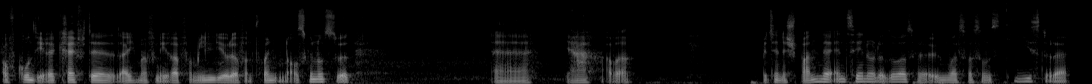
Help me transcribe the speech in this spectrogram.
aufgrund ihrer Kräfte, sag ich mal, von ihrer Familie oder von Freunden ausgenutzt wird. Äh, ja, aber bitte eine spannende Endszene oder sowas oder irgendwas, was uns teast oder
